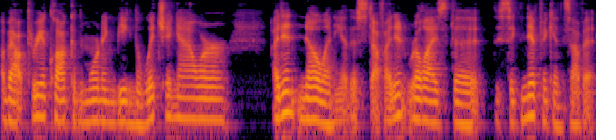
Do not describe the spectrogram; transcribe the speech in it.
about three o'clock in the morning being the witching hour. I didn't know any of this stuff. I didn't realize the, the significance of it.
